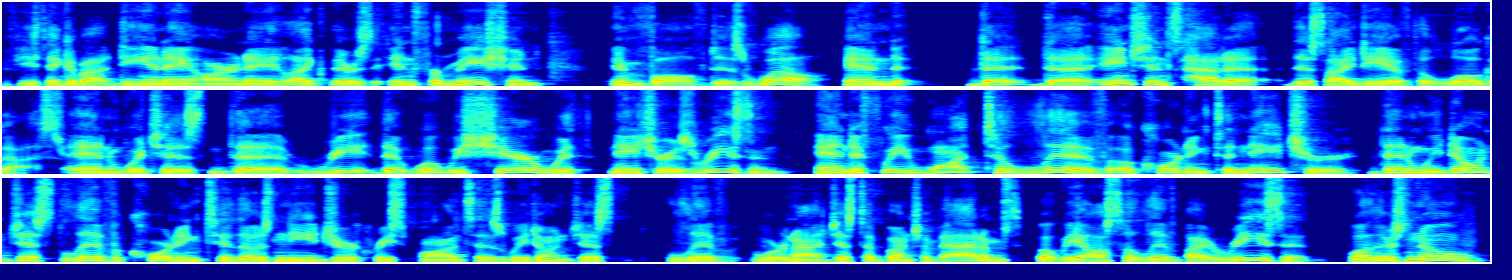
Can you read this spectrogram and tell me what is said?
If you think about DNA, RNA, like there's information involved as well, and the the ancients had a this idea of the logos and which is the re, that what we share with nature is reason. And if we want to live according to nature then we don't just live according to those knee jerk responses. We don't just live we're not just a bunch of atoms but we also live by reason. Well there's no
